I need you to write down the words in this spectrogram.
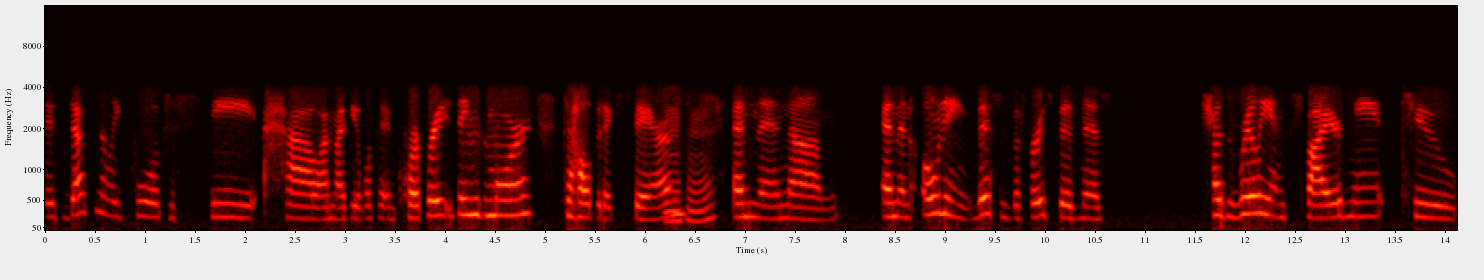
it's definitely cool to see how I might be able to incorporate things more to help it expand Mhm. and then um and then owning this is the first business has really inspired me to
